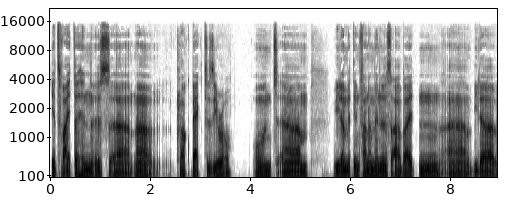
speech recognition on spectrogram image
jetzt weiterhin, ist äh, ne, Clock back to zero. Und ähm, wieder mit den Fundamentals arbeiten, äh, wieder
